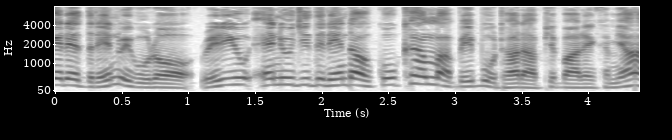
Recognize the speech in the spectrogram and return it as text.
ခဲ့တဲ့သတင်းတွေကိုတော့ Radio NUG သတင်းတောက်ကိုခန့်မှပေးပို့ထားတာဖြစ်ပါတယ်ခင်ဗျာ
